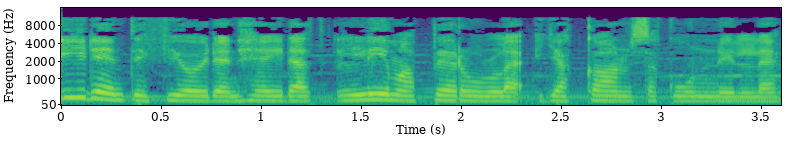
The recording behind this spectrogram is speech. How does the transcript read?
identifioiden heidät limaperulle ja kansakunnille.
